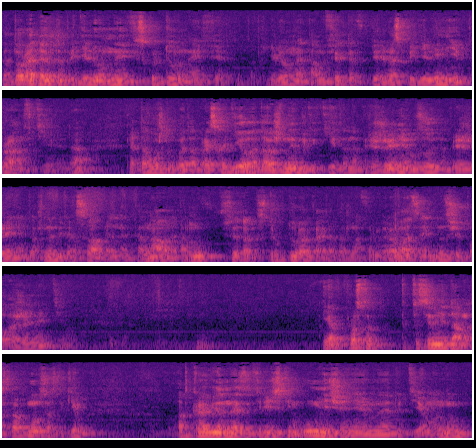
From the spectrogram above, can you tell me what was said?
которые дают определенные физкультурные эффекты, определенные там эффекты в перераспределении пран в теле. Да? Для того, чтобы это происходило, должны быть какие-то напряжения, узлы напряжения, должны быть расслабленные каналы, там, ну, все это, структура какая-то должна формироваться за счет положения тела. Я просто совсем недавно столкнулся с таким откровенно эзотерическим умничанием на эту тему. Ну,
